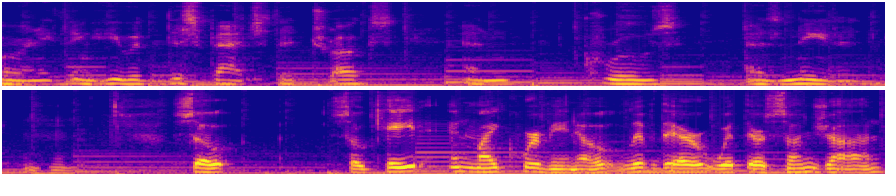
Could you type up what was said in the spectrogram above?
or anything. He would dispatch the trucks and crews as needed. So, so Kate and Mike Corvino lived there with their son John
